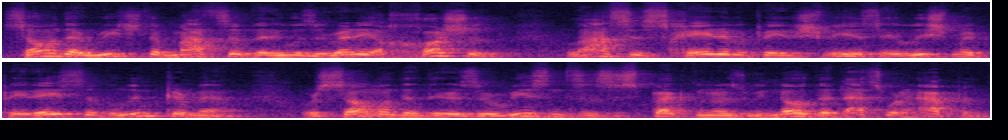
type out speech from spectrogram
Someone that reached the matzav that he was already a choshed lasas cheder b'peir a lishmer peiresa v'limker or someone that there is a reason to suspect, and as we know that that's what happened,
